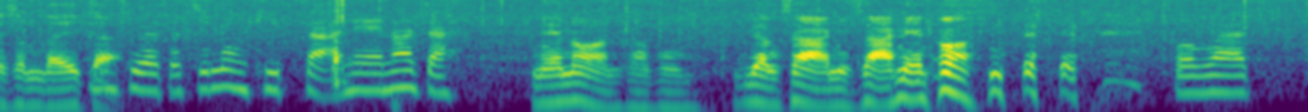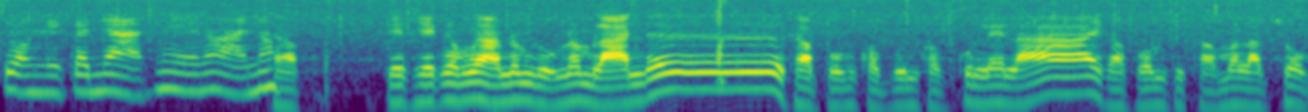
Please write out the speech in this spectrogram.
ายสำใดกะเพื่อก็สิลงคลิปสาแน่เนอนจ้ะแน่นอนครับผม เรื่องสานี่สาแน่นอน เพราะว่าช่วงนี้ก็ยากแน่เนาะอ้ายเนาะครับ เก็บเพชรงามๆน้ำหลวงน้ำหลานเด้อครับผมขอบคุณขอบคุณหลายๆครับผมที่เขามารับชม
